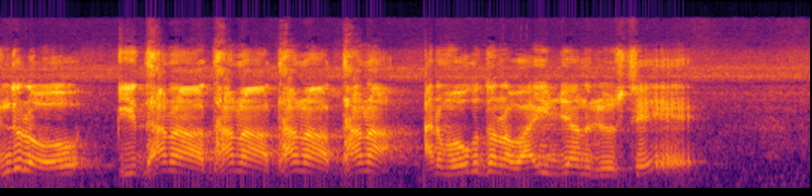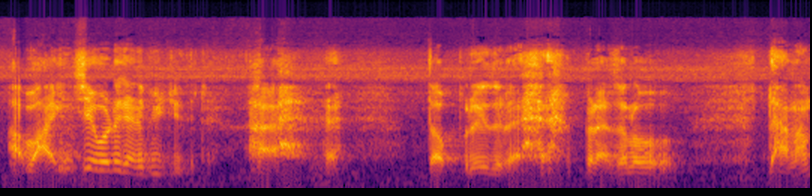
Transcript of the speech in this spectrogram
ఇందులో ఈ ధన ధన ధన ధన అని మోగుతున్న వాయిద్యాన్ని చూస్తే ఆ వాయించేవాడికి అనిపించింది తప్పులేదురా ప్రజలు ధనం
